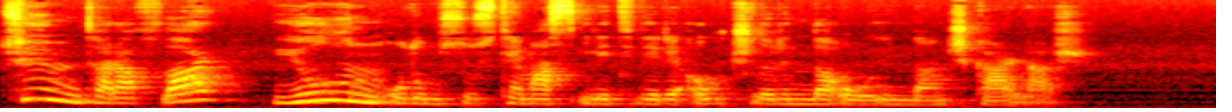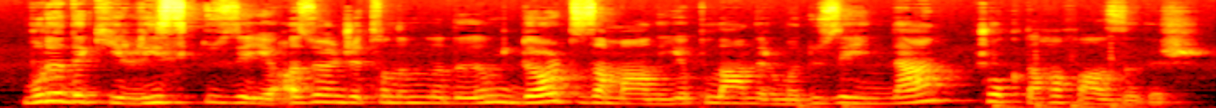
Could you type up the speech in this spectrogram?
tüm taraflar yoğun olumsuz temas iletileri avuçlarında o oyundan çıkarlar. Buradaki risk düzeyi az önce tanımladığım dört zamanı yapılandırma düzeyinden çok daha fazladır.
